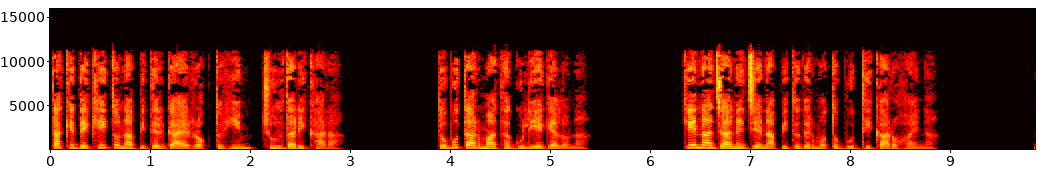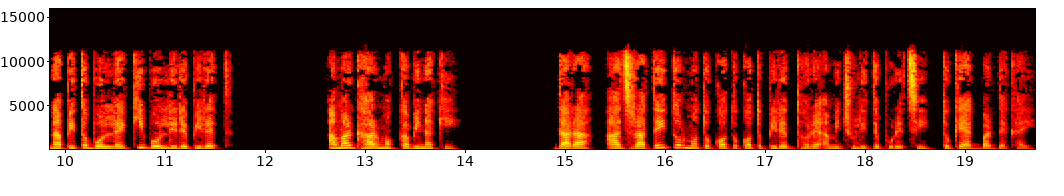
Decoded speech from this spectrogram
তাকে দেখেই তো নাপিতের গায়ের রক্তহীম চুলদারি খাড়া। তবু তার মাথা গুলিয়ে গেল না। কে না জানে যে নাপিতদের মতো বুদ্ধি কারও হয় না। নাপিত বললে, কি বললি রে পিরেত? আমার ঘাড় মক্কাবি নাকি? দাঁড়া, আজ রাতেই তোর মতো কত কত পিরেত ধরে আমি ঝুলিতে পুড়েছি, তোকে একবার দেখাই।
